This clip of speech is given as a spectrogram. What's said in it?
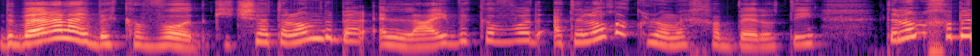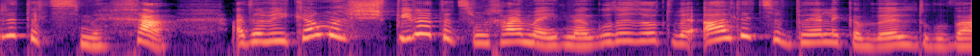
דבר אליי בכבוד. כי כשאתה לא מדבר אליי בכבוד, אתה לא רק לא מכבד אותי, אתה לא מכבד את עצמך. אתה בעיקר משפיל את עצמך עם ההתנהגות הזאת, ואל תצפה לקבל תגובה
